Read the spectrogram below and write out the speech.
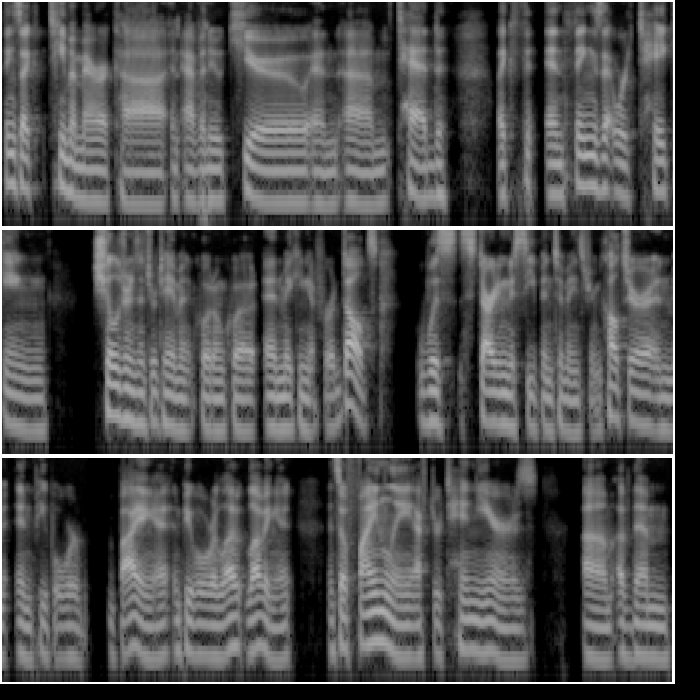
things like Team America and Avenue Q and um, TED, like th- and things that were taking children's entertainment, quote unquote, and making it for adults was starting to seep into mainstream culture, and and people were buying it, and people were lo- loving it, and so finally, after ten years um, of them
